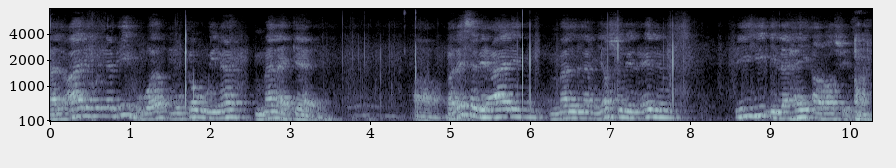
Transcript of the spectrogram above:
العالم النبي هو مكونات ملكاته آه. فليس بعالم من لم يصل العلم فيه إلى هيئة راسخة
